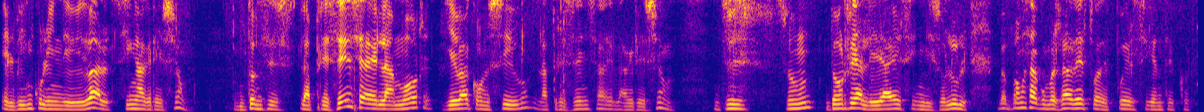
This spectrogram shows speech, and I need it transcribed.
el vínculo individual sin agresión. Entonces la presencia del amor lleva consigo la presencia de la agresión. Entonces son dos realidades indisolubles. Vamos a conversar de esto después del siguiente corte.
